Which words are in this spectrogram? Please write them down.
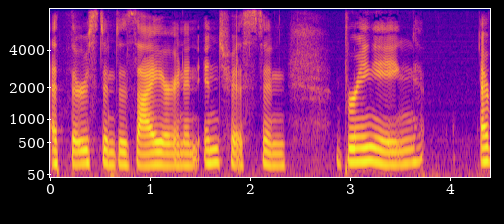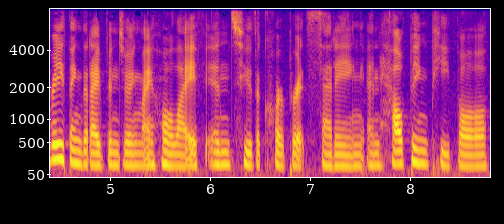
a thirst and desire and an interest in bringing everything that I've been doing my whole life into the corporate setting and helping people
